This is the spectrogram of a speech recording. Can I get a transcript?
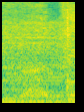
Look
